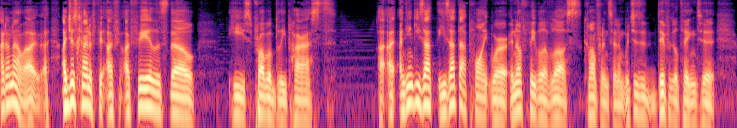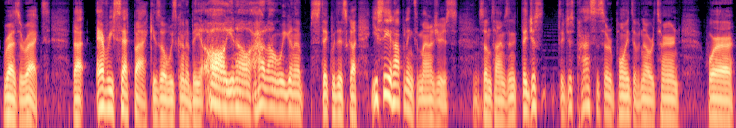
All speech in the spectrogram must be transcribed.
I don't know. I I just kind of fe- I feel as though he's probably past I, I think he's at he's at that point where enough people have lost confidence in him, which is a difficult thing to resurrect. That every setback is always going to be, oh, you know, how long are we going to stick with this guy? You see it happening to managers sometimes, and they just they just pass the sort of point of no return where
